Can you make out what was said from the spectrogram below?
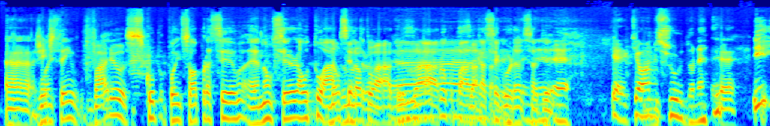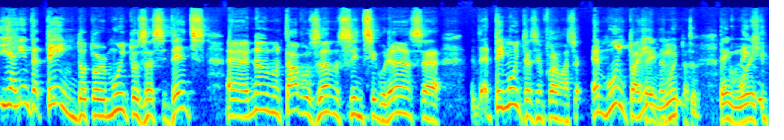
Uh, a gente põe, tem vários. É, desculpa, põe só para ser, é, não ser autuado. Não ser autuado, é, exato. Não preocupado com a segurança é, dele. É, é, que é um absurdo, né? É. E, e, ainda tem, doutor, muitos acidentes. É, não, não estava usando cinto de segurança. Tem muitas informações. É muito ainda. Tem muito. Doutor? Tem Como muito. É que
